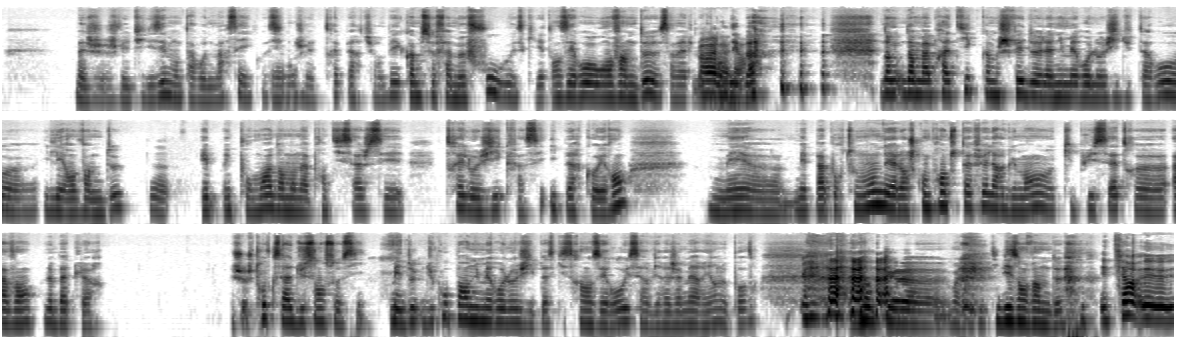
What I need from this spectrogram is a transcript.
bah, je, vais utiliser mon tarot de Marseille. Quoi. Sinon, mmh. je vais être très perturbée. Comme ce fameux fou, est-ce qu'il est en 0 ou en 22 Ça va être le oh grand débat. Donc, dans ma pratique, comme je fais de la numérologie du tarot, euh, il est en 22. Mmh. Et, pour moi, dans mon apprentissage, c'est très logique, c'est hyper cohérent, mais, euh, mais pas pour tout le monde. Et alors, je comprends tout à fait l'argument euh, qu'il puisse être avant le battleur je, trouve que ça a du sens aussi. Mais du coup, pas en numérologie, parce qu'il serait en zéro, il servirait jamais à rien, le pauvre. Donc euh, voilà, j'utilise en 22. Et tiens, euh,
